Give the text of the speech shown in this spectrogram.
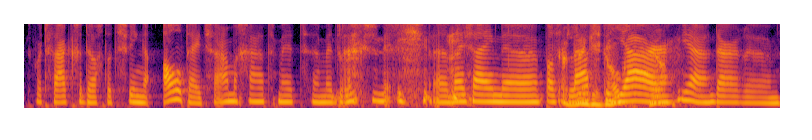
Er wordt vaak gedacht dat swingen altijd samengaat met, eh, met drugs. Nee. Eh, wij zijn eh, pas het Dat laatste jaar, ja. ja, daar. eh, En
